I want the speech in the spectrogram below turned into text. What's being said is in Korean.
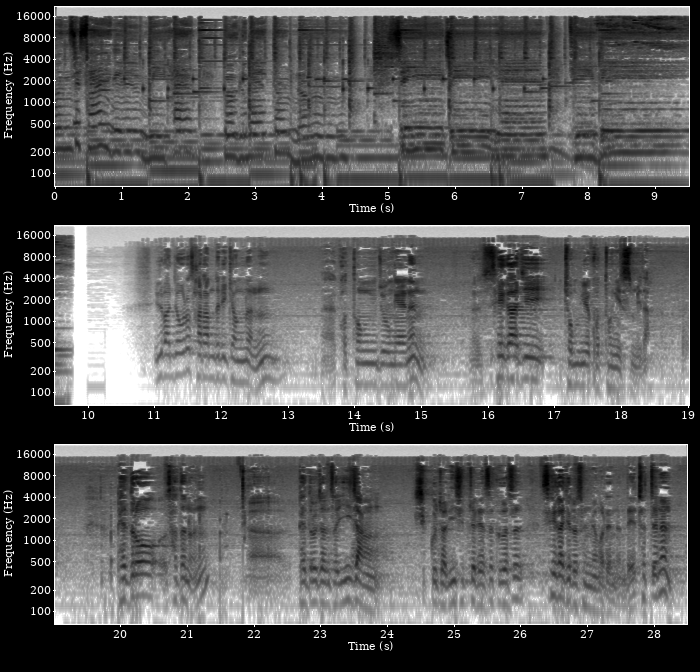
온 세상을 위한 복음의 통로 CGM TV 일반적으로 사람들이 겪는 고통 중에는 세 가지 종류의 고통이 있습니다. 베드로 사도는 어, 베드로전서 2장 19절, 20절에서 그것을 세 가지로 설명을 했는데 첫째는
